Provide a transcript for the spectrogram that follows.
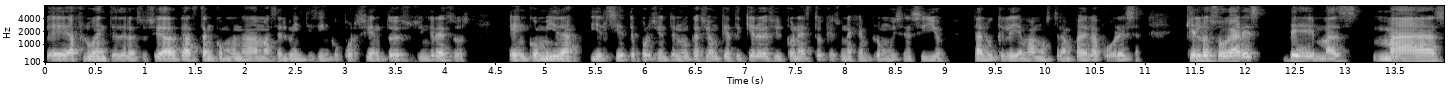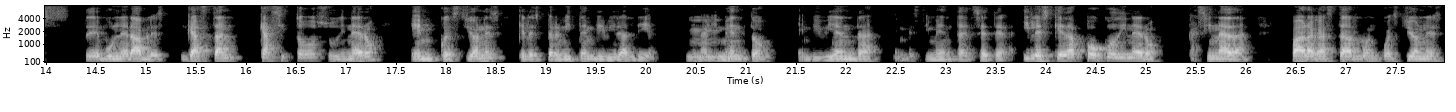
eh, afluentes de la sociedad gastan como nada más el 25% de sus ingresos en comida y el 7% en educación. ¿Qué te quiero decir con esto? Que es un ejemplo muy sencillo de algo que le llamamos trampa de la pobreza. Que los hogares de más, más eh, vulnerables gastan casi todo su dinero en cuestiones que les permiten vivir al día, en mm. alimento, en vivienda, en vestimenta, etc. Y les queda poco dinero, casi nada, para gastarlo en cuestiones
